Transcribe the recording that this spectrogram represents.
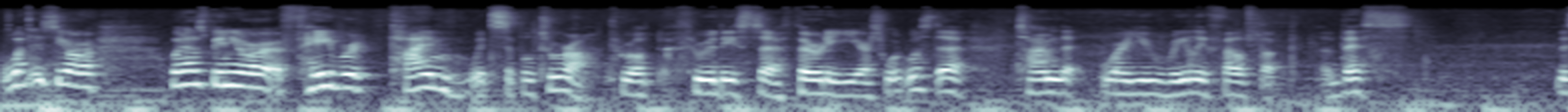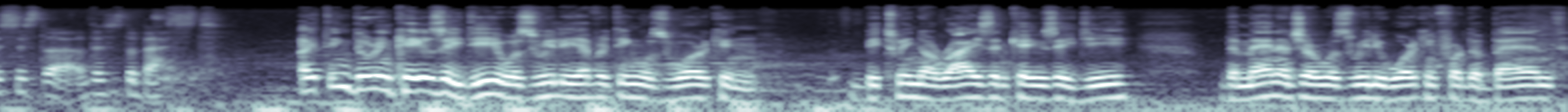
what is your what has been your favorite time with Sepultura throughout through these uh, 30 years? What was the time that where you really felt that this this is the this is the best? I think during Chaos AD was really everything was working between Arise and Chaos AD the manager was really working for the band,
